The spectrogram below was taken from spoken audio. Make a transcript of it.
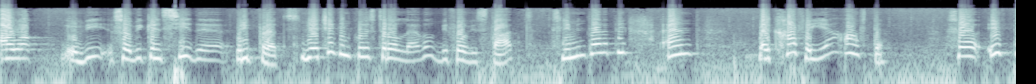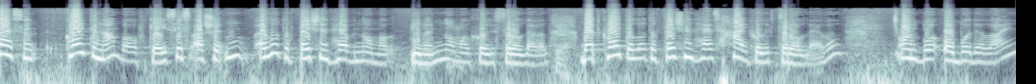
our we so we can see the reports. We are checking cholesterol level before we start slimming therapy, and like half a year after. So if person, quite a number of cases, actually, a lot of patients have normal, even normal cholesterol level, Yeah. but quite a lot of patients has high cholesterol level on bo- or borderline.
